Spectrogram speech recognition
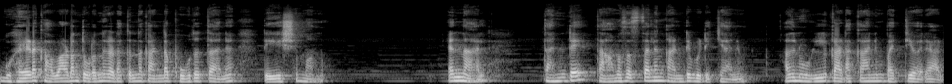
ഗുഹയുടെ കവാടം തുറന്നു കിടക്കുന്ന കണ്ട ഭൂതത്താന് ദേഷ്യം വന്നു. എന്നാൽ തന്റെ താമസസ്ഥലം കണ്ടുപിടിക്കാനും അതിനുള്ളിൽ കടക്കാനും പറ്റിയ ഒരാൾ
